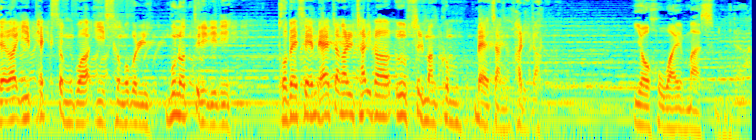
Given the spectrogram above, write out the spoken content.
내가 이 백성과 이 성읍을 무너뜨리리니 도벳에 매장할 자리가 없을 만큼 매장하리라. 여호와의 말씀이니라.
